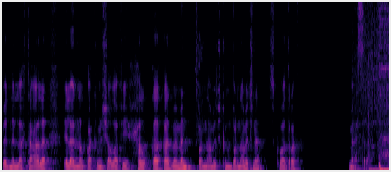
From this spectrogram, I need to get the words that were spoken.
بإذن الله تعالى. إلى أن نلقاكم إن شاء الله في حلقة قادمة من برنامجكم برنامجنا سكوادرا مع السلامة.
